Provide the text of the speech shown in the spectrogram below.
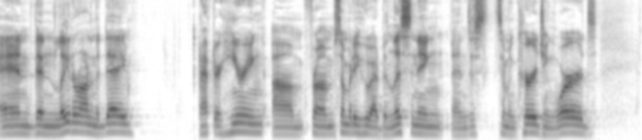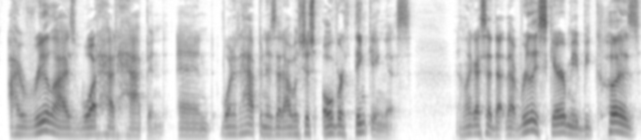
And then later on in the day, after hearing um, from somebody who had been listening and just some encouraging words, I realized what had happened. And what had happened is that I was just overthinking this. And like I said, that, that really scared me because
